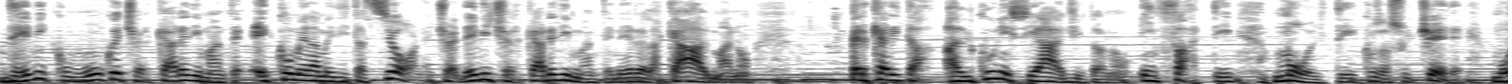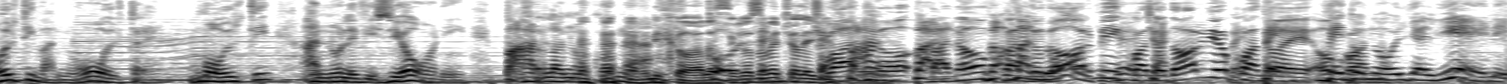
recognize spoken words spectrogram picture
Devi comunque cercare di mantenere... È come la meditazione, cioè devi cercare di mantenere la calma, no? Per carità, alcuni si agitano, infatti molti, cosa succede? Molti vanno oltre, molti hanno le visioni, parlano con... Nicola, con- secondo me ce l'hai cioè. Quando- ma non quando vanno dormi, oltre, quando dormi o beh, quando beh, è- o vedono quando- gli alieni.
